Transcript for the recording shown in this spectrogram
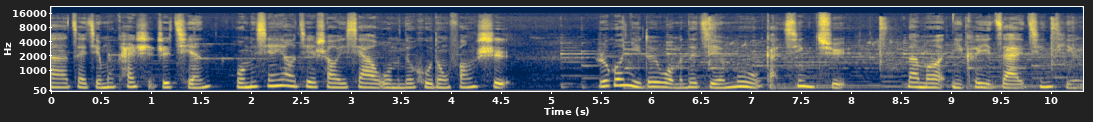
那在节目开始之前，我们先要介绍一下我们的互动方式。如果你对我们的节目感兴趣，那么你可以在蜻蜓、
